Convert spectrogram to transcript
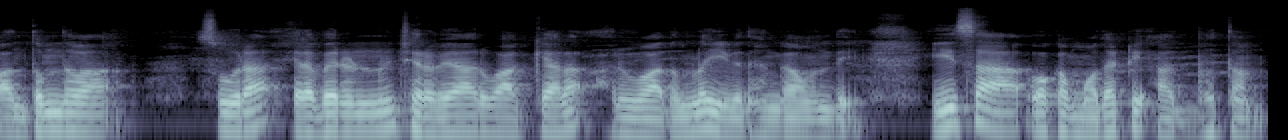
పంతొమ్మిదవ సూర ఇరవై రెండు నుంచి ఇరవై ఆరు వాక్యాల అనువాదంలో ఈ విధంగా ఉంది. ఈసా ఒక మొదటి అద్భుతం.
